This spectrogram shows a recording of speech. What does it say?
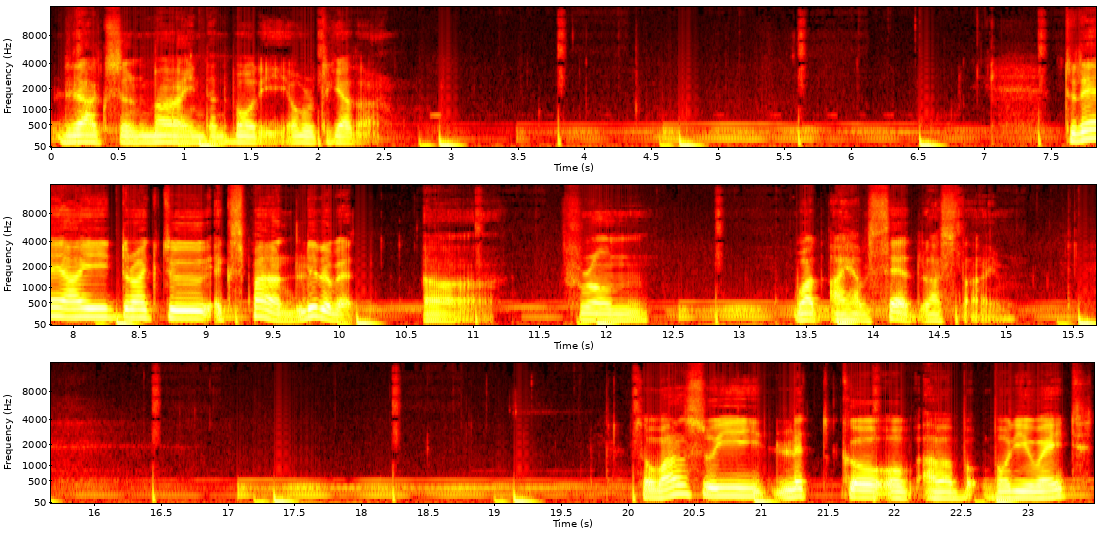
Relaxing mind and body all together. Today I'd like to expand a little bit uh, from what I have said last time. So once we let go of our body weight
